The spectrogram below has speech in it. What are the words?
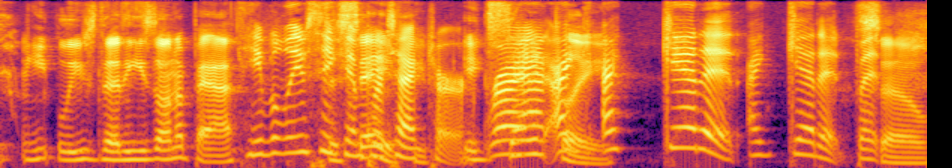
he believes that he's on a path. he believes he can protect people. her. Exactly. Right? I, I get it. I get it. But so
